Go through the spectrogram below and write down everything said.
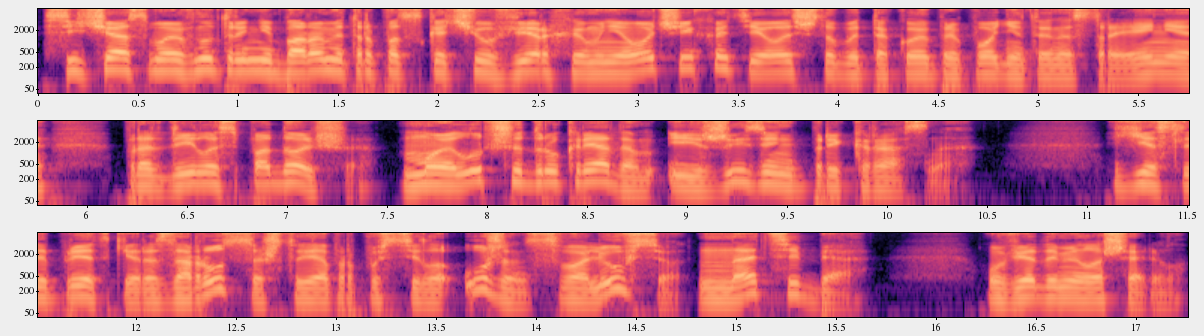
Сейчас мой внутренний барометр подскочил вверх, и мне очень хотелось, чтобы такое приподнятое настроение продлилось подольше. Мой лучший друг рядом, и жизнь прекрасна. Если предки разорутся, что я пропустила ужин, свалю все на тебя», — уведомила Шерил.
